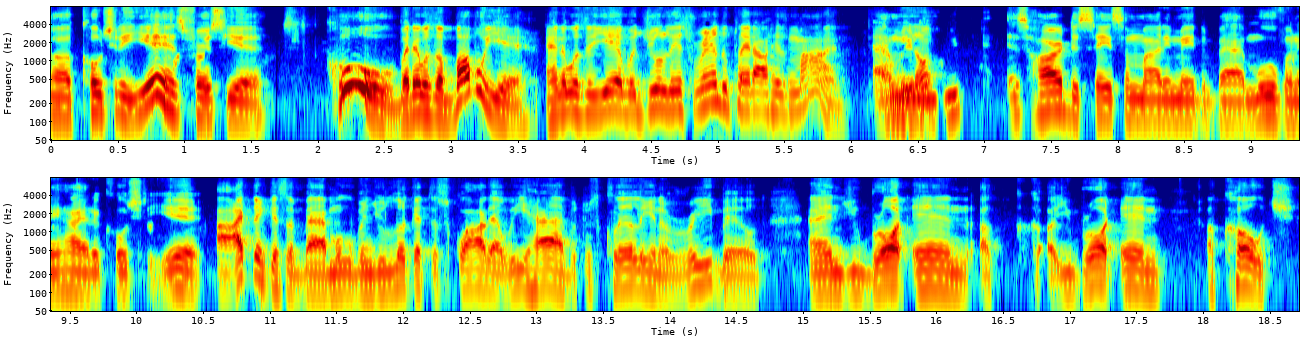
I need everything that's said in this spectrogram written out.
uh, Coach of the Year his first year. Cool, but it was a bubble year, and it was a year where Julius Randle played out his mind. And I mean, we don't it's hard to say somebody made the bad move when they hired a coach of the year. I think it's a bad move when you look at the squad that we have, which was clearly in a rebuild, and you brought in a you brought in a coach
